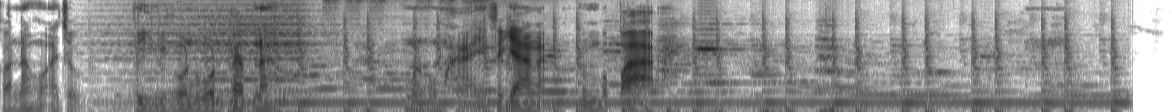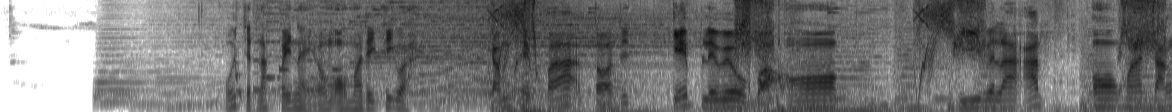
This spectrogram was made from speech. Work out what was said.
ก่อนนะผมอาจจะปวิ่งวนๆแป๊บนะ เหมือนผมหายสักอย่างอะคุณบอกป้าโอ้ยจะนักไปไหนเอาออกมาดิดีกว่า กำไข่ป้าตอนที่เก็บเลเวลบะออก ทีเวลาอัดออกมาจัง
